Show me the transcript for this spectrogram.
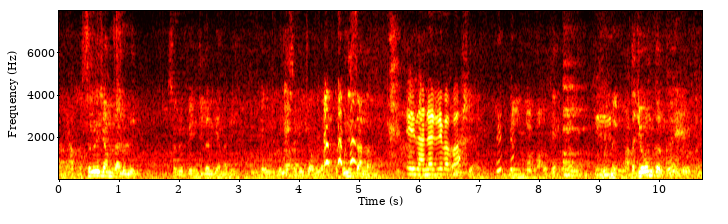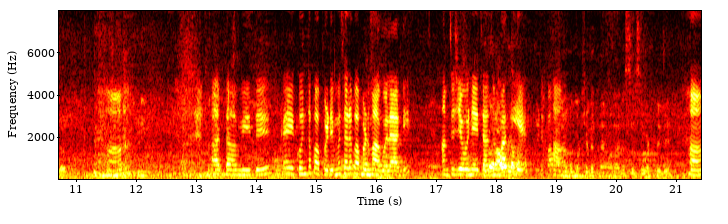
आणि आता सगळे जाम झालेले आहेत. सगळे पेन किलर घेणार आहे उद्या उठले की सगळे जॉबला आता कोणीच जाणार नाही. हे जाणार रे बाबा. ओके आता जेवण करतोय. जेवण झालं हां. आता आम्ही ते काय कोणता पापड आहे? मसाला पापड मागवला आधी. आमचं जेवण यायचं अजून बाकी आहे. हां. हां.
